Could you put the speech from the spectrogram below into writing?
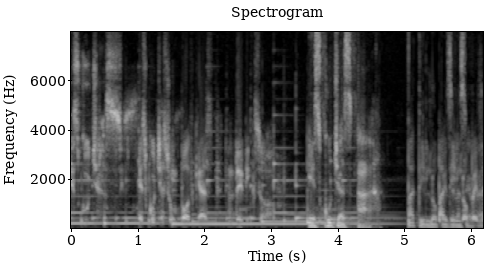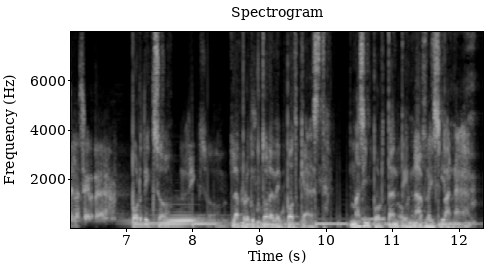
Escuchas. Escuchas un podcast de Dixo. Escuchas a Patti López, de, la López de la Cerda. Por Dixo. Dixo. La productora de podcast más importante en habla hispana.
